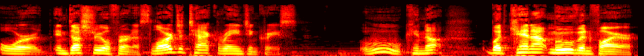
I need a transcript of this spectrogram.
Or industrial furnace, large attack range increase. Ooh, cannot, but cannot move and fire.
